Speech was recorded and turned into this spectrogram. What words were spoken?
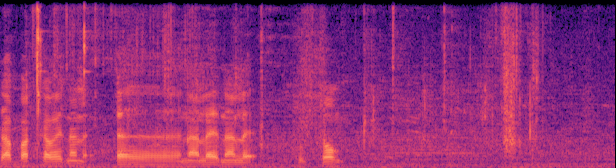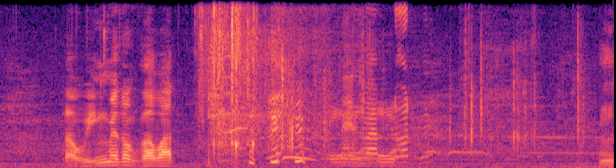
จับบัดกันไว้นั่นแหละเออนั่นแหละนั่นแหละถูกต้อง แต่วิ่งไม่ต้องสะบัดนั่นวับรถนะอื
